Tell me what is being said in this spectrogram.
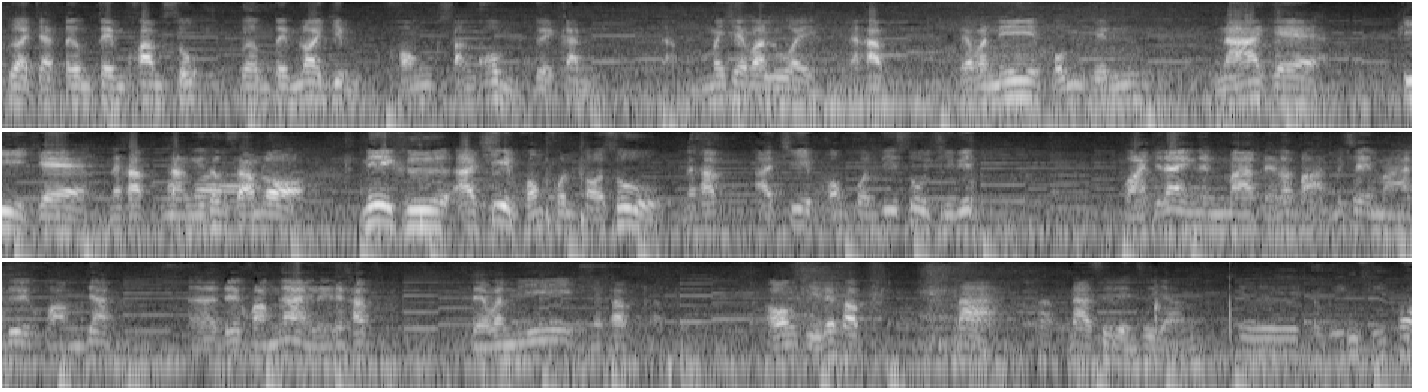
เพื่อจะเติมเต็มความสุขเติมเต็มรอยยิ้ม ของสังคมด้วยกันนะไม่ใช่ว่ารวยนะครับ แต่วันนี้ผมเห็นน้าแก พี่แกนะครับนั่งอยู่ทั้งสามล้อนี่คืออาชีพของคนต่อสู้นะครับ อาชีพของคนที่สู้ชีวิต กว่าจะได้เงินมาแต่ละบาทไม่ใช่มาด้วยความยากเอ่อด้วยความง่ายเลยนะครับ แต่วันนี้นะครับเอาลองสีนะครับ หน้าครับหน้าซื้อเลนซื้อหยางคือตวินสีพ่อ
